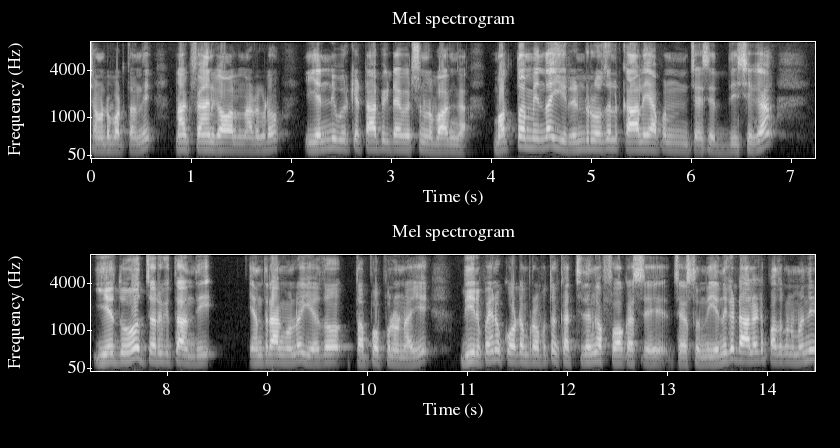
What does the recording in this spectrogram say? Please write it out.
చెమట పడుతుంది నాకు ఫ్యాన్ కావాలని అడగడం ఇవన్నీ ఊరికే టాపిక్ డైవర్షన్లో భాగంగా. మొత్తం మీద ఈ రెండు రోజులు కాలయాపన చేసే దిశగా ఏదో జరుగుతుంది. యంత్రాంగంలో ఏదో తప్పులు ఉన్నాయి. దీనిపైన కూటమి ప్రభుత్వం ఖచ్చితంగా ఫోకస్ చేస్తుంది. ఎందుకంటే ఆల్రెడీ పదకొండు మంది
